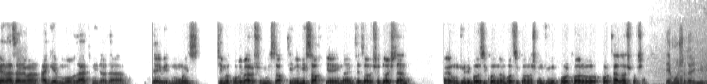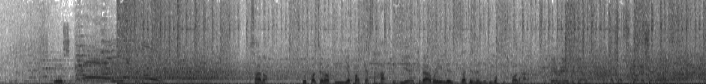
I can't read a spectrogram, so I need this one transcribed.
به نظر من اگه مهلت می‌دادن دیوید مویس تیم خوبی براشون میساخت. تیمی میساخت که اینا انتظارش داشتن اونجوری بازی کنه و بازیکناش اونجوری پرکار و پرتلاش باشن. دموشو داریم می‌بینیم تو درسته. سلام. فوتبال تراپی یه پادکست هفتگیه که درباره لذت زندگی با فوتبال حرف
